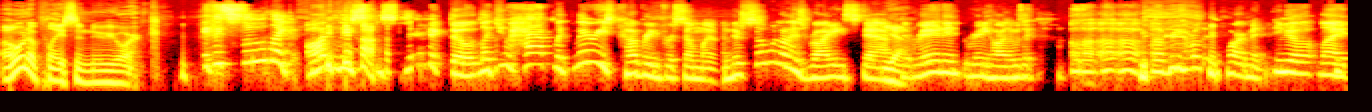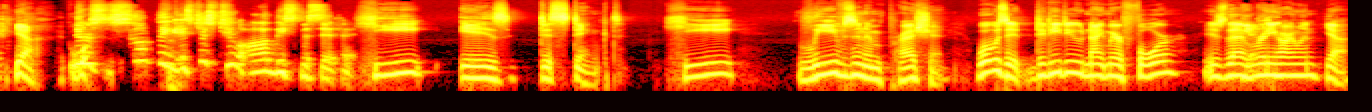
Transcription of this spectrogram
own a place in New York." It's so like oddly yeah. specific though. Like you have like Larry's covering for someone. There's someone on his writing staff yeah. that ran into Renny Harlin was like, uh, uh, uh, uh Renny Harlin's apartment. You know, like yeah. There's something. It's just too oddly specific. He is distinct. He leaves an impression. What was it? Did he do Nightmare Four? Is that yes. Renny Harlin? Yeah.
